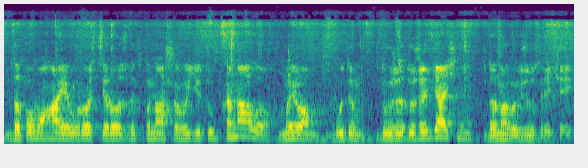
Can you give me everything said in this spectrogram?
допомагає у рості розвитку нашого YouTube каналу. Ми вам будемо дуже дуже вдячні. До нових зустрічей.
